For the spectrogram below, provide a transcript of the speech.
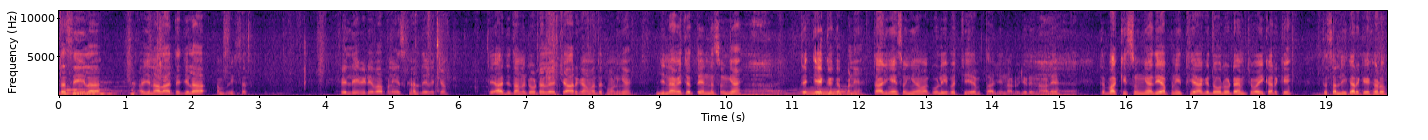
ਤਹਿਸੀਲ ਅਜਨਾਲਾ ਤੇ ਜ਼ਿਲ੍ਹਾ ਅੰਮ੍ਰਿਤਸਰ। ਪਹਿਲੀ ਵੀਡੀਓ ਵਾ ਆਪਣੀ ਇਸ ਘਰ ਦੇ ਵਿੱਚੋਂ, ਤੇ ਅੱਜ ਤੁਹਾਨੂੰ ਟੋਟਲ 4 ਗਾਵਾਂ ਦਿਖਾਉਣੀਆਂ, ਜਿਨ੍ਹਾਂ ਵਿੱਚ ਤਿੰਨ ਸੂਈਆਂ ਤੇ ਇੱਕ ਗੱਬਣ ਆ ਤਾਜ਼ੀਆਂ ਹੀ ਸੂਈਆਂ ਵਾ, ਕੋਲੇ ਹੀ ਬੱਚੇ ਆ, ਤਾਜ਼ੇ ਨਾੜੂ ਜਿਹੜੇ ਨਾਲ ਆ। ਤੇ ਬਾਕੀ ਸੂਈਆਂ ਦੀ ਆਪਣੀ ਇੱਥੇ ਆ ਕੇ ਦੋ ਦੋ ਟਾਈਮ ਚਵਾਈ ਕਰਕੇ, ਤਸੱਲੀ ਕਰਕੇ ਖੜੋ।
